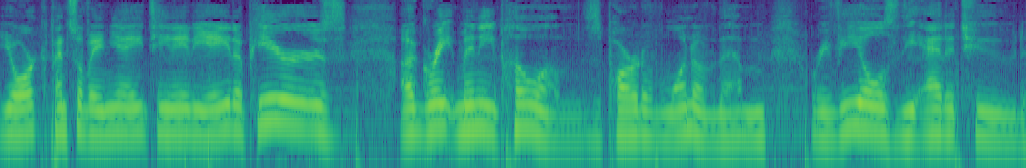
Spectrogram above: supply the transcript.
York, Pennsylvania, 1888, appears a great many poems. Part of one of them reveals the attitude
